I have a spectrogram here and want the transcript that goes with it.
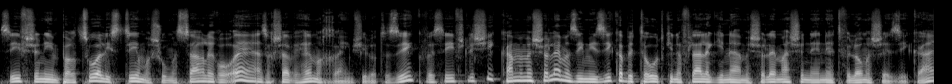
סעיף שני, אם פרצו על ליסטים או שהוא מסר לרועה, אז עכשיו הם אחראים שהיא לא תזיק. וסעיף שלישי, כמה משלם, אז אם היא הזיקה בטעות כי נפלה לגינה, משלם מה שנהנית ולא מה שהזיקה.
